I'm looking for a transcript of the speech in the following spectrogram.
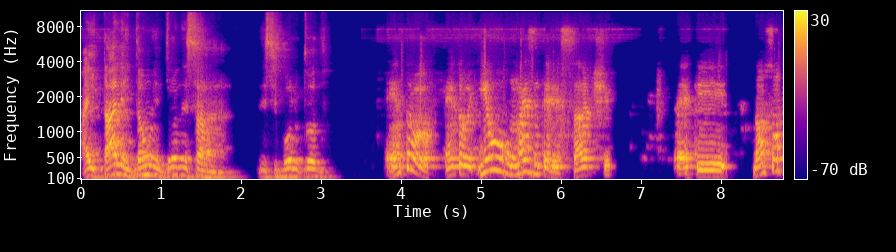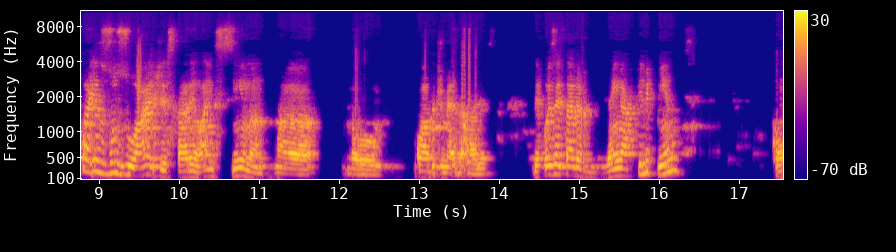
A Itália, então, entrou nessa, nesse bolo todo. Entrou, entrou. E o mais interessante é que não são países usuais de estarem lá em cima na, no quadro de medalhas. Depois da Itália vem a Filipinas, com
